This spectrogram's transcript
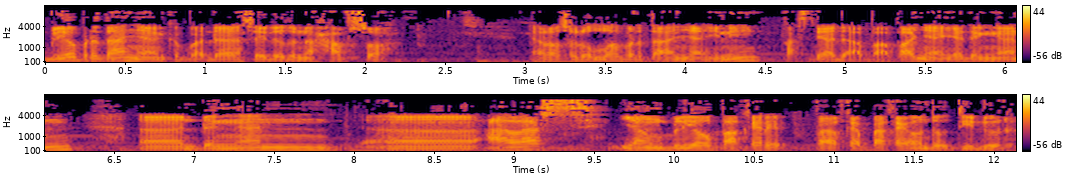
beliau bertanya kepada Sayyidatuna Hafsah, Ya, Rasulullah bertanya ini pasti ada apa-apanya ya dengan uh, dengan uh, alas yang beliau pakai pakai pakai untuk tidur.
